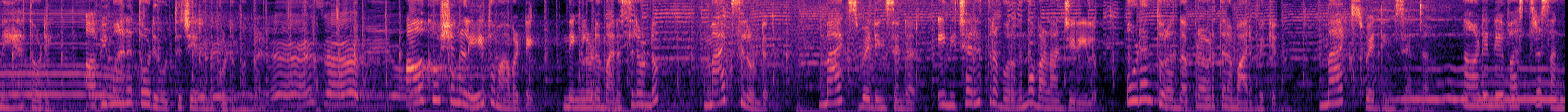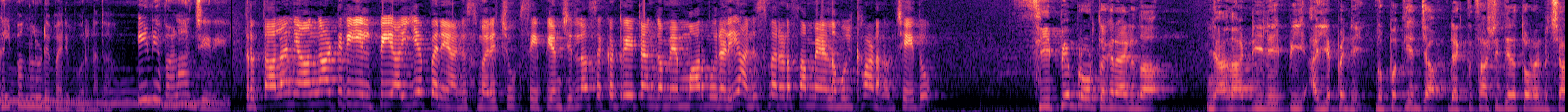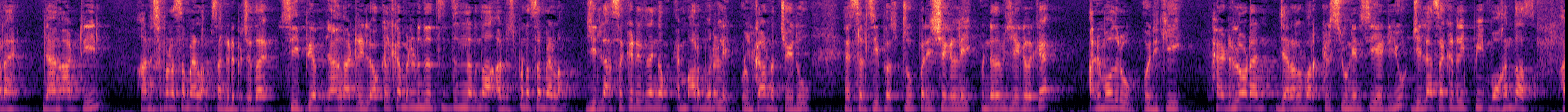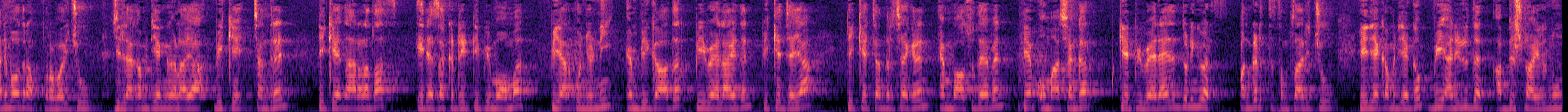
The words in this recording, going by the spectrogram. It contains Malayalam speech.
സ്നേഹത്തോടെ അഭിമാനത്തോടെ ഒത്തുചേരുന്ന കുടുംബങ്ങൾ. ആഘോഷങ്ങൾ ഏതുമാവട്ടെ നിങ്ങളുടെ മനസ്സിലുണ്ടോ മാക്സിലുണ്ട്. മാക്സ് വെഡിംഗ് സെന്റർ ഇനി ചരിത്രമുറങ്ങുന്ന വളാഞ്ചേരിയിലും ഉടൻ തുറന്ന് പ്രവർത്തനം ആരംഭിക്കുന്നു. മാക്സ് വെഡിംഗ് സെന്റർ നാടിന്റെ വസ്ത്രസങ്കല്പങ്ങളുടെ പരിപൂർണത. ഇനി വളാഞ്ചേരിയിൽ. തൃത്താല ഞാങ്ങാട്ടിരിയിൽ പി അയ്യപ്പനെ അനുസ്മരിച്ചു. സി പി എം ജില്ലാ സെക്രട്ടേറിയറ്റ് അംഗം എം ആർ മുരളി അനുസ്മരണ സമ്മേളനം ഉദ്ഘാടനം ചെയ്തു. സി പി എം പ്രവർത്തകനായിരുന്ന ഞാങ്ങാട്ടിയിലെ പി അയ്യപ്പന്റെ മുപ്പത്തിയഞ്ചാം രക്തസാക്ഷി ദിനത്തോടനുബന്ധിച്ചാണ് ഞാങ്ങാട്ടിയിൽ അനുസ്മരണ സമ്മേളനം സംഘടിപ്പിച്ചത്. സി പി എം ഞാങ്ങാട്ടി ലോക്കൽ കമ്മിറ്റിയുടെ നേതൃത്വത്തിൽ നടന്ന അനുസ്മരണ സമ്മേളനം ജില്ലാ സെക്രട്ടറി രംഗം എം ആർ മുരളി ഉദ്ഘാടനം ചെയ്തു. S L C plus two പരീക്ഷകളിലെ ഉന്നത വിജയികൾക്ക് അനുമോദനവും ഒരുക്കി. Head load and general workers union C I T U ജില്ലാ സെക്രട്ടറി പി മോഹൻദാസ് അനുമോദനം നിർവഹിച്ചു. ജില്ലാ കമ്മിറ്റി അംഗങ്ങളായ V K Chandran T K Narayanadas area secretary T P Muhammad P R Kunhunni M V Khader P Velayudhan P K Jaya T K Chandrasekharan M Vasudevan M Umashankar K P Velayudhan തുടങ്ങിയവർ പങ്കെടുത്ത് സംസാരിച്ചു. ഏരിയ കമ്മിറ്റി അംഗം വി അനിരുദ്ധൻ അധ്യക്ഷനായിരുന്നു.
